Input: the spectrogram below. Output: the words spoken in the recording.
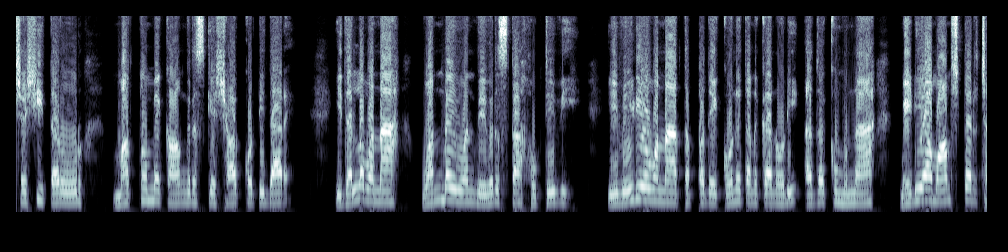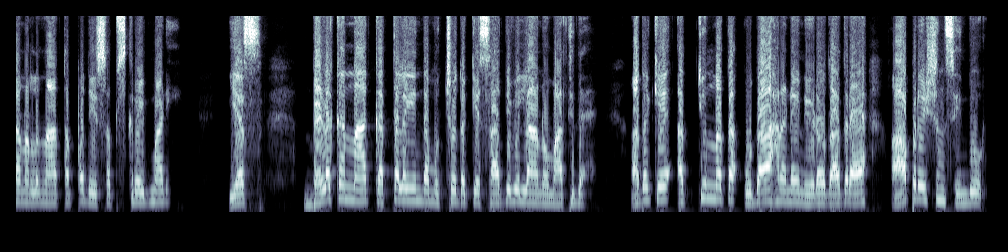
ಶಶಿ ತರೂರ್ ಮತ್ತೊಮ್ಮೆ ಕಾಂಗ್ರೆಸ್ಗೆ ಶಾಕ್ ಕೊಟ್ಟಿದ್ದಾರೆ. ಇದೆಲ್ಲವನ್ನ ಒನ್ ಬೈ ಒನ್ ವಿವರಿಸ್ತಾ ಹೋಗ್ತೀವಿ. ಈ ವಿಡಿಯೋವನ್ನ ತಪ್ಪದೆ ಕೊನೆ ತನಕ ನೋಡಿ, ಅದಕ್ಕೂ ಮುನ್ನ ಮೀಡಿಯಾ ಮಾನ್ಸ್ಟರ್ ಚಾನಲ್ ಅನ್ನ ತಪ್ಪದೆ ಸಬ್ಸ್ಕ್ರೈಬ್ ಮಾಡಿ. ಎಸ್ ಬೆಳಕನ್ನ ಕತ್ತಲೆಯಿಂದ ಮುಚ್ಚೋದಕ್ಕೆ ಸಾಧ್ಯವಿಲ್ಲ ಅನ್ನೋ ಮಾತಿದೆ. ಅದಕ್ಕೆ ಅತ್ಯುನ್ನತ ಉದಾಹರಣೆ ನೀಡೋದಾದ್ರೆ ಆಪರೇಷನ್ ಸಿಂಧೂರ್.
